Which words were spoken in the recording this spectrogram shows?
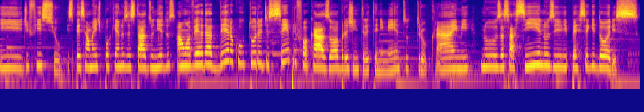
e difícil, especialmente porque nos Estados Unidos há uma verdadeira cultura de sempre focar as obras de entretenimento, true crime, nos assassinos e perseguidores,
